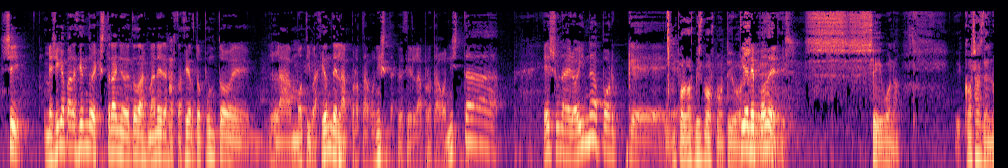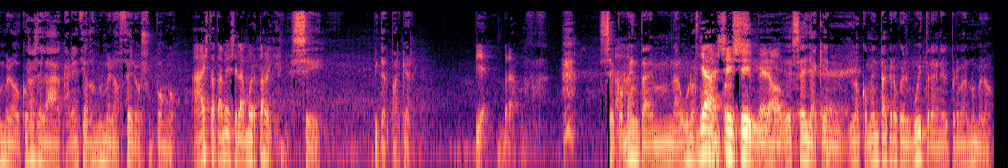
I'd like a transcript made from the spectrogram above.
Sí, me sigue pareciendo extraño de todas maneras hasta cierto punto eh, la motivación de la protagonista. Es decir, la protagonista es una heroína porque Por los mismos motivos. tiene que- poderes. Sí, bueno. Cosas del número, cosas de la carencia de un número cero, supongo. A esta también se le ha muerto alguien. Sí. Peter Parker. Bien, bravo. Se comenta en algunos Ah. Ya, momentos. sí, sí, y pero- Es ella quien lo comenta, creo que el buitre en el primer número.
